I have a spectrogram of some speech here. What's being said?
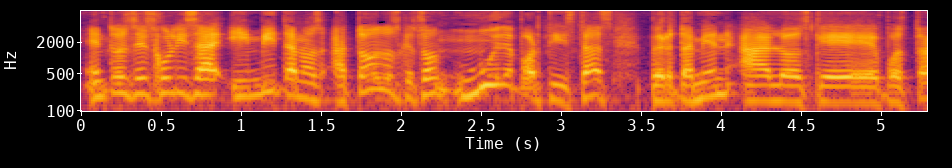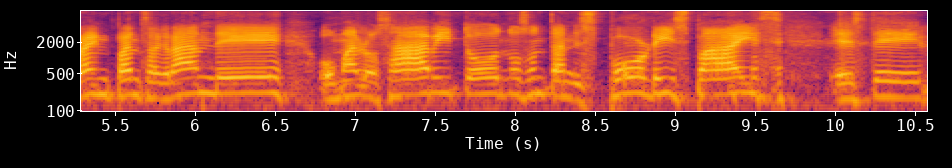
Entonces, Julisa, invítanos a todos los que son muy deportistas, pero también a los que pues traen panza grande o malos hábitos, no son tan sporty, spice, este,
